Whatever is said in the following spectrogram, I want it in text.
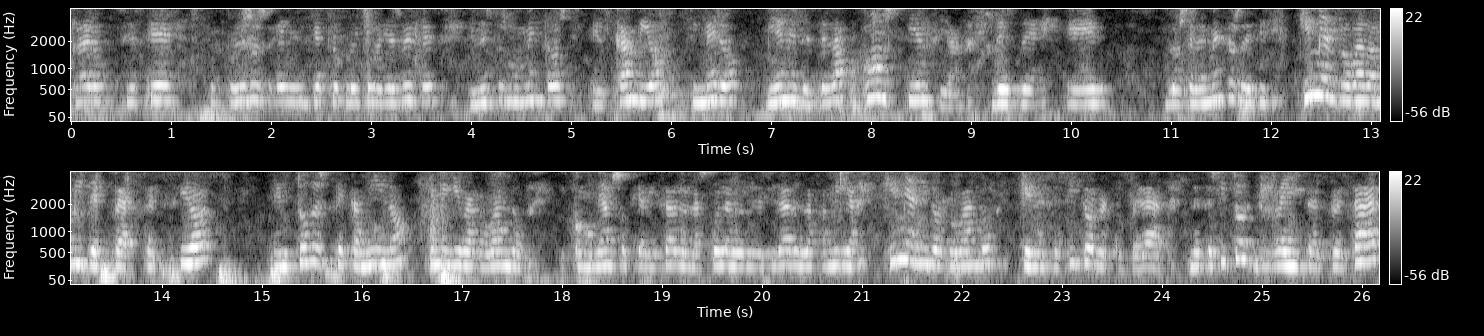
claro, si es que, por eso es, eh, ya creo que lo he dicho varias veces, en estos momentos el cambio primero viene desde la conciencia, desde eh, los elementos de decir, ¿qué me han robado a mí de percepción en todo este camino? ¿Qué me lleva robando? Como me han socializado en la escuela, en la universidad, en la familia, ¿qué me han ido robando que necesito recuperar? Necesito reinterpretar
